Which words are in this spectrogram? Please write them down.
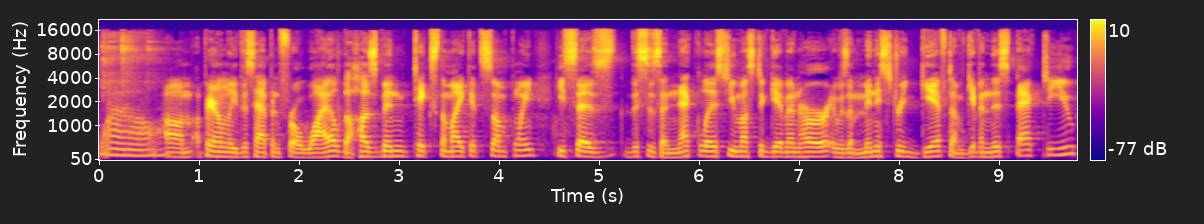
Wow. Um, apparently, this happened for a while. The husband takes the mic at some point. He says, This is a necklace you must have given her. It was a ministry gift. I'm giving this back to you.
